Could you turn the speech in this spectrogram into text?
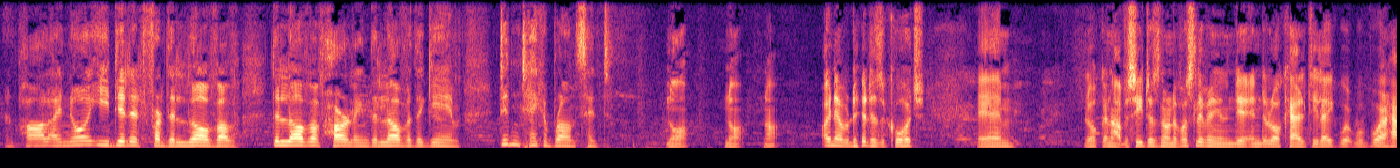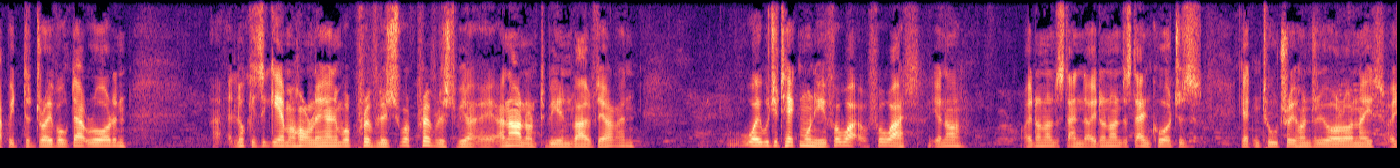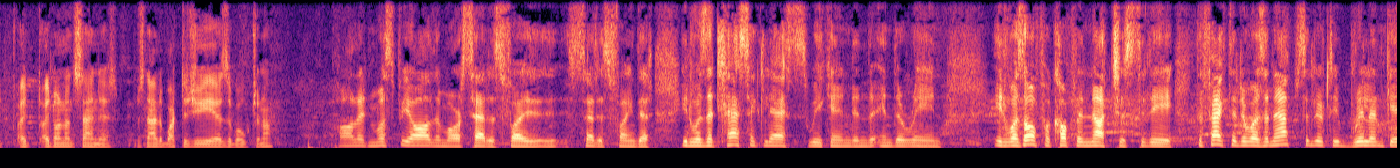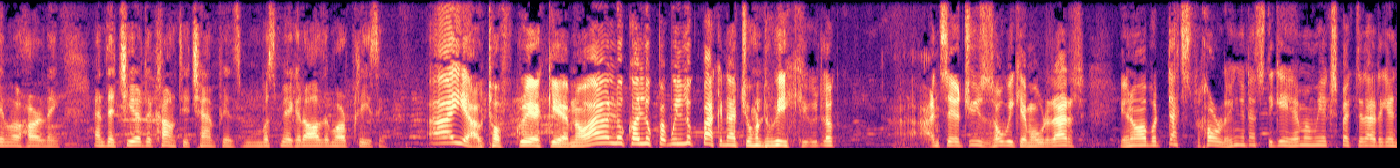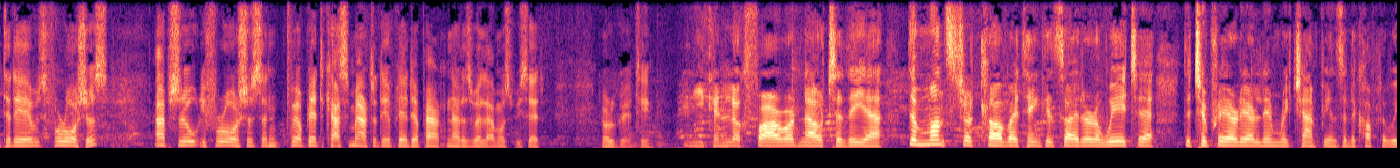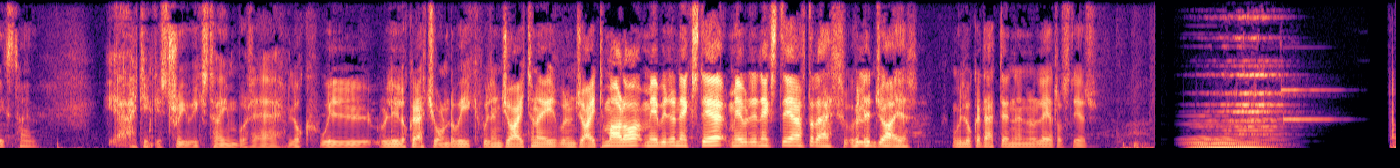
And Paul, I know he did it for the love of the love of hurling, the love of the game. Didn't take a brown cent. No, no, no. I never did as a coach. Um, look, and obviously there's none of us living in the in the locality. Like we're, we're happy to drive out that road, and uh, look, it's a game of hurling, and we're privileged. We're privileged to be uh, an honour to be involved there. And why would you take money for what? For what? You know, I don't understand. I don't understand coaches getting two, three hundred euro a night. I, I, I don't understand it. It's not what the GAA is about, you know. Paul, it must be all the more satisfy, satisfying that it was a classic last weekend in the in the rain. It was up a couple of notches today. The fact that it was an absolutely brilliant game of hurling and that you're the county champions must make it all the more pleasing. Ah, yeah, tough, great game. No, I look, I look, but we look back at that during the week, look, and say, Jesus, how we came out of that, you know. But that's hurling, and that's the game, and we expected that again today. It was ferocious, absolutely ferocious. And fair play to Castlemartyr, they played their part in that as well. That must be said. They're a great team. And you can look forward now to the uh, the Munster club. I think it's either away to the Tipperary or Limerick champions in a couple of weeks' time. Yeah, I think it's three weeks' time. But uh, look, we'll really look at that during the week. We'll enjoy tonight. We'll enjoy tomorrow. Maybe the next day. Maybe the next day after that. We'll enjoy it. We'll look at that then in a later stage.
